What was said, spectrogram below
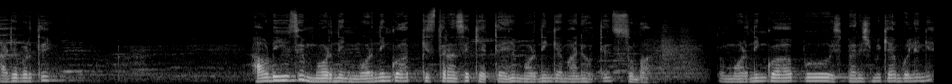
आगे बढ़ते how do you say morning morning को आप किस तरह से कहते हैं? मॉर्निंग के माने होते हैं सुबह। तो मॉर्निंग को आप स्पेनिश में क्या बोलेंगे.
